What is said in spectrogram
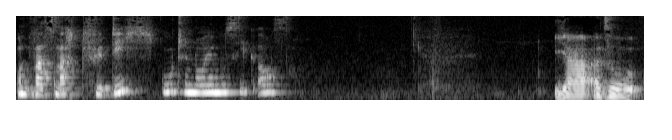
Und was macht für dich gute neue Musik aus? Ja, also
